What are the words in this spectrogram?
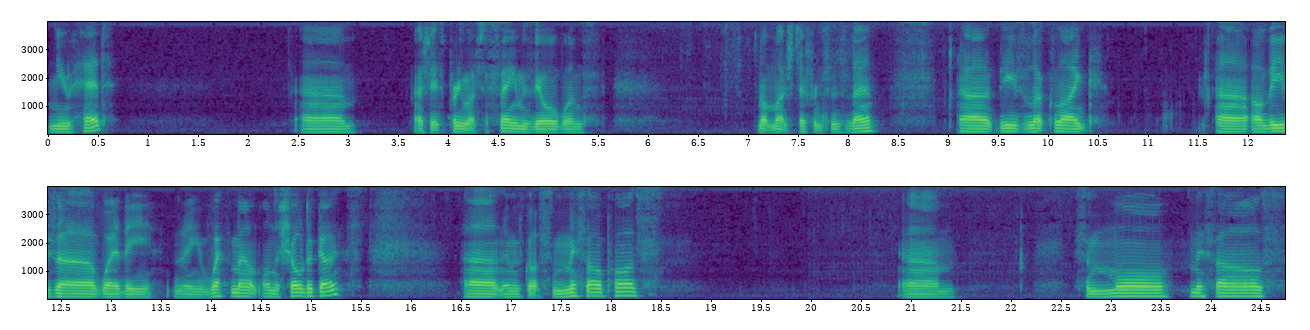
new head. Um, actually it's pretty much the same as the old ones. Not much differences there. Uh, these look like uh, oh, these are where the, the weapon mount on the shoulder goes. Uh, then we've got some missile pods. Um, some more missiles,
